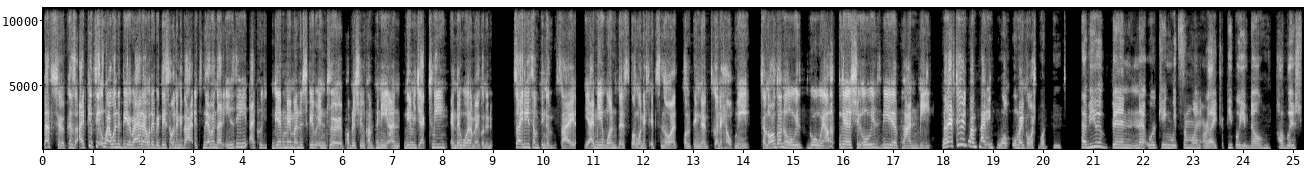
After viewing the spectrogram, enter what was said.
That's true. Because I could say, oh, I want to be a writer, I want to be this, I want to be that. It's never that easy. I could get my manuscript into a publishing company and they reject me. And then what am I going to do? So I need something on the side. Yeah, I may want this, but what if it's not something that's going to help me it's not gonna always go well. There should always be a plan B. But I still want plan A to work. Oh my gosh, what Have you been networking with someone or like people you know who publish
